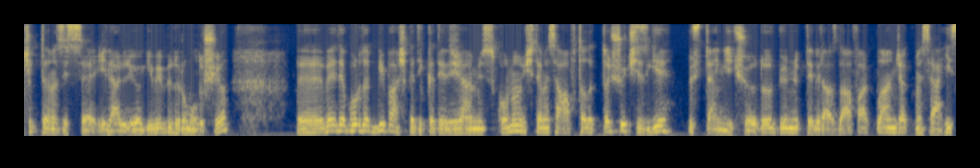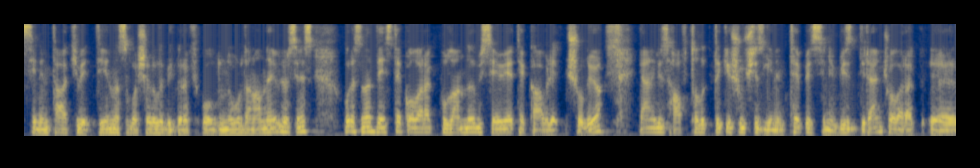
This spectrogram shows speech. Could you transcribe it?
Çıktığınız hisse ilerliyor gibi bir durum oluşuyor. Ee, ve de burada bir başka dikkat edeceğimiz konu işte mesela haftalıkta şu çizgi üstten geçiyordu. Günlükte biraz daha farklı ancak mesela hissenin takip ettiği nasıl başarılı bir grafik olduğunu da buradan anlayabilirsiniz. Burasında destek olarak kullandığı bir seviyeye tekabül etmiş oluyor. Yani biz haftalıktaki şu çizginin tepesini biz direnç olarak e,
